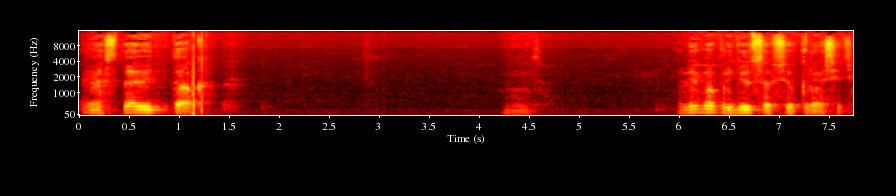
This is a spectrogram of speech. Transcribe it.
и оставить так. Вот. Либо придется все красить.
